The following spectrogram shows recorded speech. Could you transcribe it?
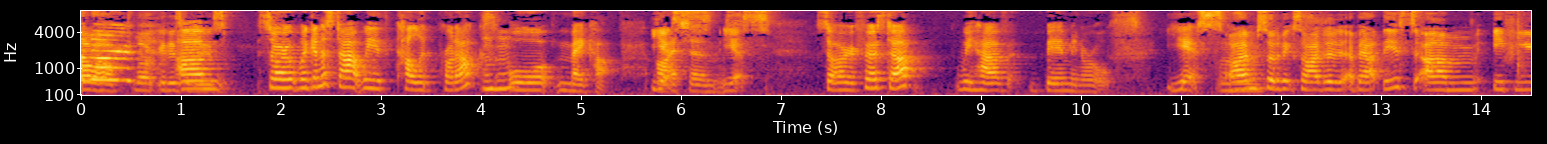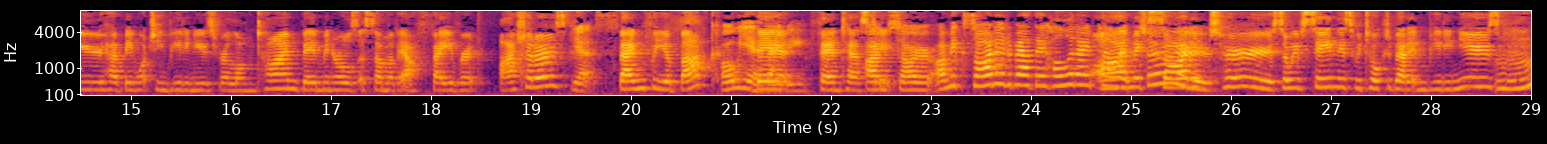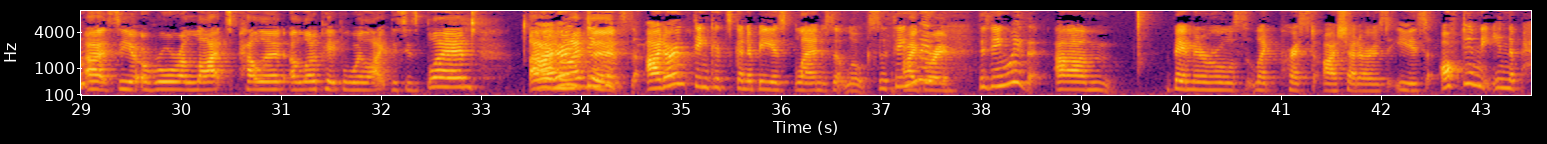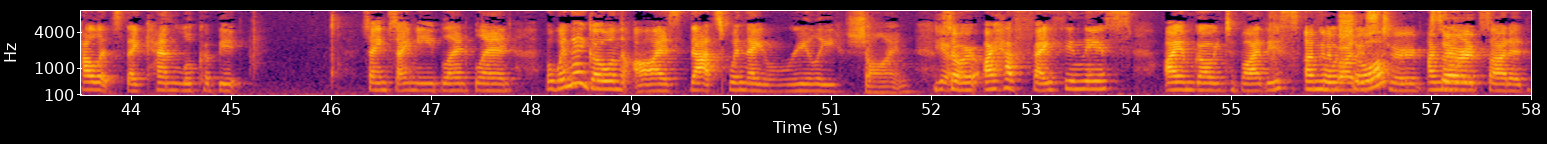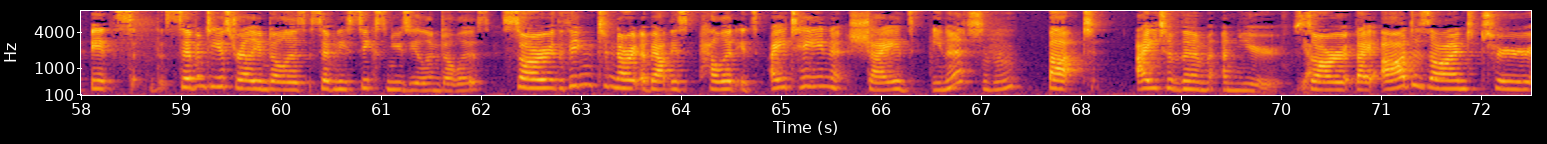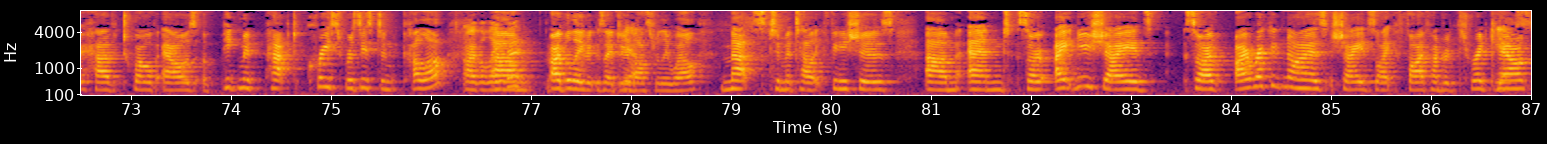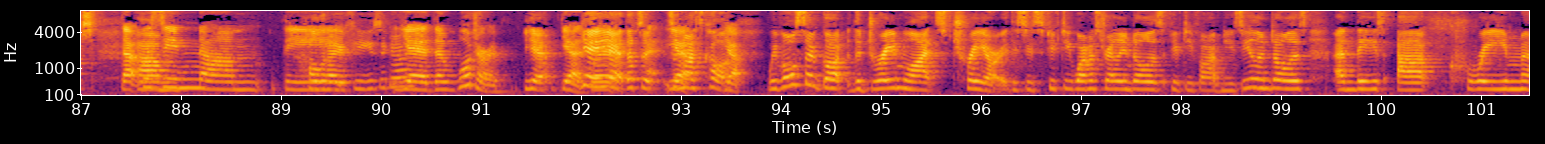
well, no. look, it is what Um, it is. so we're going to start with coloured products or makeup Mm-hmm. Yes. items. Yes. So first up, we have Bare Minerals. Yes, Mm. I'm sort of excited about this. Um, if you have been watching beauty news for a long time, Bare Minerals are some of our favourite eyeshadows. Yes. Bang for your buck. Oh, yeah, They're baby. fantastic. I'm so I'm excited about their holiday palette I'm excited too. So we've seen this. We talked about it in Beauty News. Mm-hmm. Uh, it's the Aurora Lights palette. A lot of people were like, "This is bland." I I don't, don't mind think it. it's. I don't think it's going to be as bland as it looks. The thing. I with, agree. The thing with um, Bare Minerals like pressed eyeshadows is often in the palettes they can look a bit same samey, bland, bland. But when they go on the eyes, that's when they really shine. Yeah. So I have faith in this. I am going to buy this. I'm gonna for buy this too. I'm So- really excited. It's 70 Australian dollars, 76 New Zealand dollars. So the thing to note about this palette, it's 18 shades in it, Mm-hmm. but eight of them are new. So they are designed to have 12 hours of pigment packed, crease resistant colour. I believe it. I believe it because they do Yeah. last really well. Mattes to metallic finishes. Um, and so eight new shades. So I, I recognise shades like 500 thread count. Yes. That was um, in um, the holiday a few years ago. Yeah, the wardrobe. yeah, Yeah, yeah, the- yeah. That's a, it's yeah, a nice color. yeah. We've also got the Dream Lights Trio. This is fifty-one Australian dollars, fifty-five New Zealand dollars, and these are cream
